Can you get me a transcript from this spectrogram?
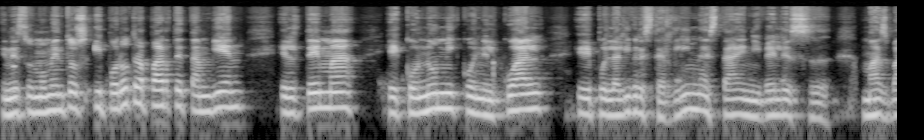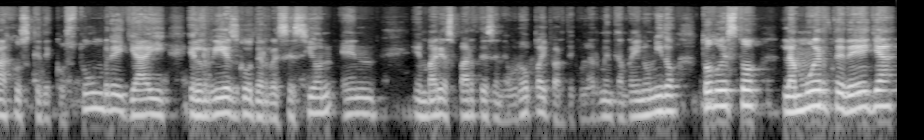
en estos momentos. Y por otra parte, también el tema económico en el cual eh, pues la libra esterlina está en niveles eh, más bajos que de costumbre, ya hay el riesgo de recesión en, en varias partes en Europa y particularmente en Reino Unido. Todo esto, la muerte de ella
